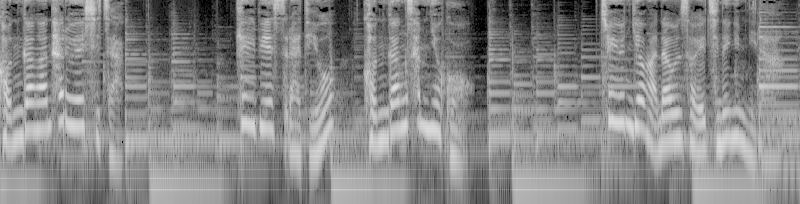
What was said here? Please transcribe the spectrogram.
건강한 하루의 시작. KBS 라디오 건강 365. 최윤경 아나운서의 진행입니다.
